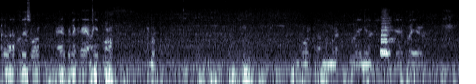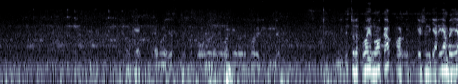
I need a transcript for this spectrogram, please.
അത് വനപ്രദേശമാണ് പിന്നെ ഇറങ്ങി നമ്മൾ ഇങ്ങനെ ട്രൈ ചെയ്യണം. ജസ്റ്റ് ഒന്ന് പോയി നോക്കാം അവിടുത്തെ സിറ്റുവേഷൻ എനിക്ക് അറിയാൻ വയ്യ.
